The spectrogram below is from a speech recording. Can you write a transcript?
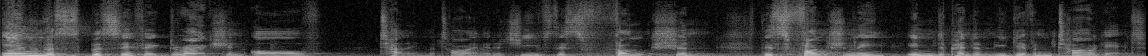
in the specific direction of telling the time. It achieves this function, this functionally independently given target.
